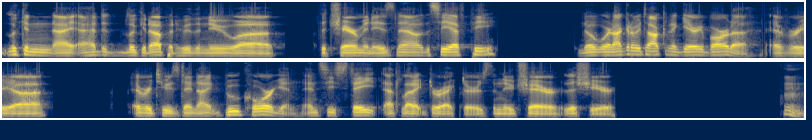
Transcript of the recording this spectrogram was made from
looking I, I, had to look it up at who the new uh the chairman is now the cfp no we're not going to be talking to gary barta every uh every tuesday night. Boo corrigan nc state athletic director is the new chair this year. Hmm.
